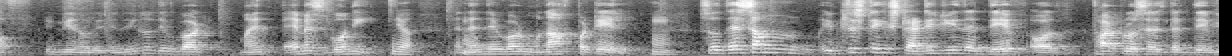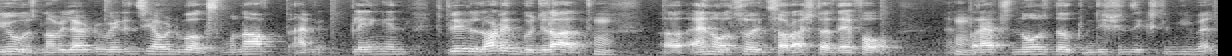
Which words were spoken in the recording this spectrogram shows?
of Indian origin. You know, they've got MS Goni. Yeah. And then they've got Munaf Patel. Hmm. So there's some interesting strategy that they've or thought process that they've used. Now we'll have to wait and see how it works. Munaf having playing in played a lot in Gujarat Hmm. uh, and also in Saurashtra, therefore, and Hmm. perhaps knows the conditions extremely well.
